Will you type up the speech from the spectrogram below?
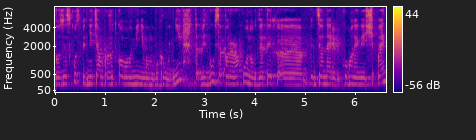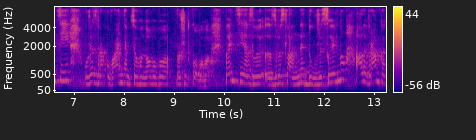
у зв'язку з підняттям прожиткового мінімуму в грудні відбувся перерахунок для тих е, пенсіонерів, кого найнижчі пенсії, уже з врахуванням цього нового прожиткового. Пенсія зросла не дуже сильно, але в рамках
